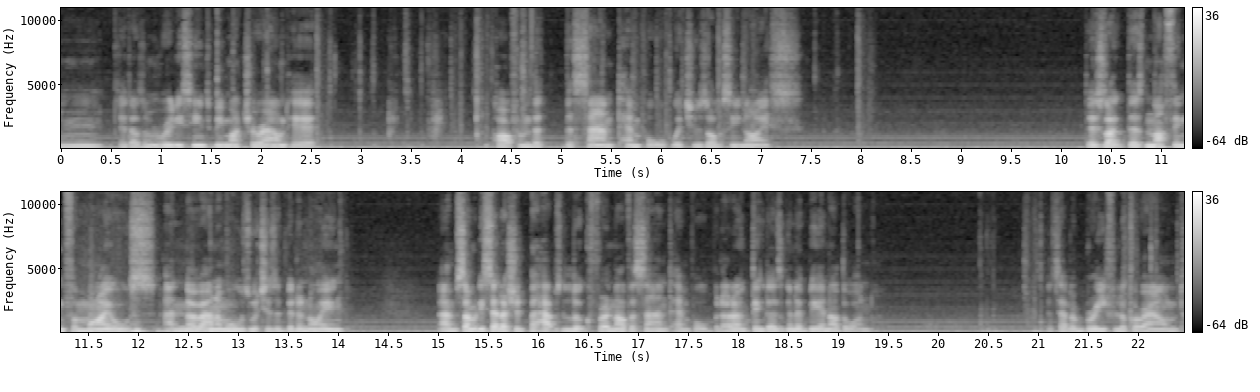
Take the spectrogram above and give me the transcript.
Hmm, there doesn't really seem to be much around here. Apart from the, the sand temple, which is obviously nice. There's like, there's nothing for miles and no animals, which is a bit annoying. Um, somebody said I should perhaps look for another sand temple, but I don't think there's going to be another one. Let's have a brief look around.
